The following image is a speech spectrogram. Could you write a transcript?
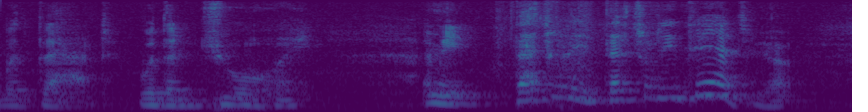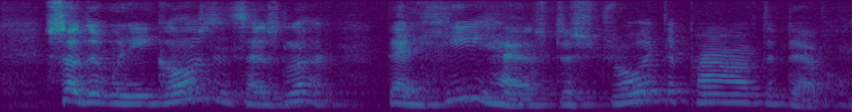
with that, with a joy. I mean, that's what he, that's what he did. Yeah. So that when he goes and says, Look, that he has destroyed the power of the devil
